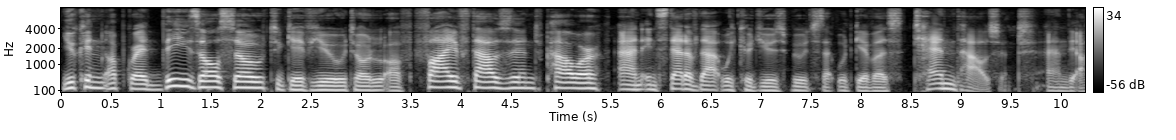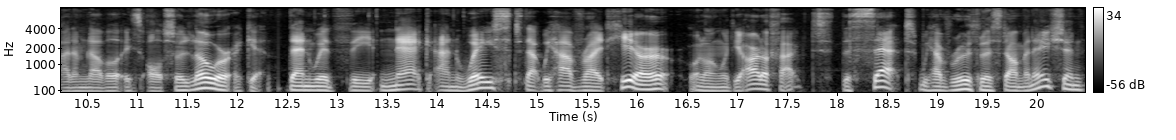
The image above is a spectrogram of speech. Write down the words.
you can upgrade these also to give you a total of 5,000 power. And instead of that, we could use boots that would give us 10,000. And the item level is also lower again. Then with the neck and waist that we have right here, along with the artifact, the set, we have Ruthless Domination.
